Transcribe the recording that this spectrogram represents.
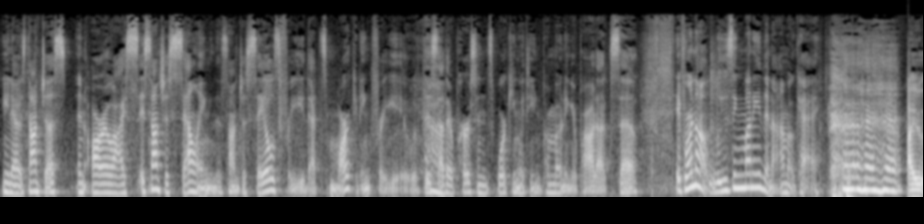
you know it's not just an roi it's not just selling it's not just sales for you that's marketing for you if this other person's working with you and promoting your product so if we're not losing money then i'm okay I,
